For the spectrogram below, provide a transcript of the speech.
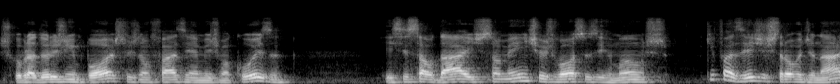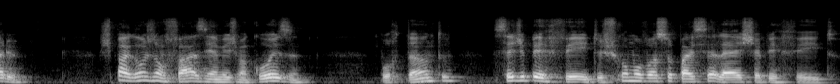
Os cobradores de impostos não fazem a mesma coisa? E se saudais somente os vossos irmãos, que fazeis de extraordinário? Os pagãos não fazem a mesma coisa? Portanto, sede perfeitos, como o vosso Pai Celeste é perfeito.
